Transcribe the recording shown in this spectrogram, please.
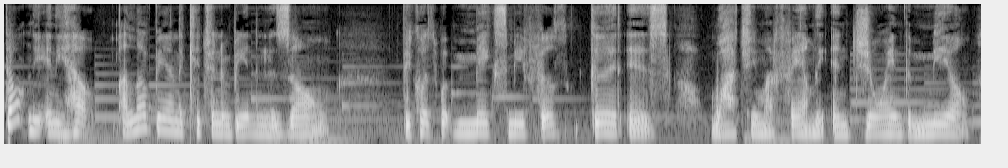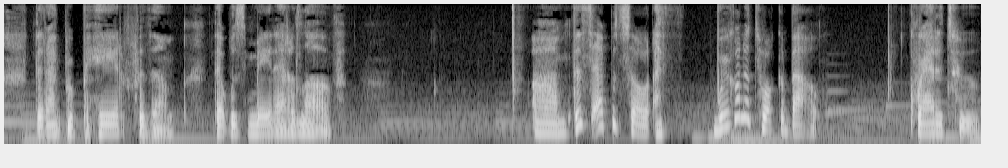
don't need any help. I love being in the kitchen and being in the zone because what makes me feel good is watching my family enjoying the meal that I prepared for them that was made out of love. Um, this episode, I, we're going to talk about gratitude.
